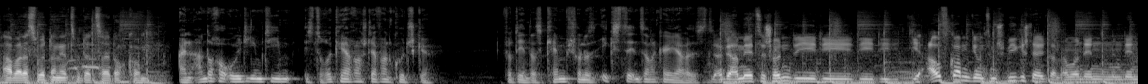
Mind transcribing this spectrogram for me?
Aber das wird dann jetzt mit der Zeit auch kommen. Ein anderer Ulti im Team ist Rückkehrer Stefan Kutschke für den das Camp schon das x-te in seiner Karriere ist. Ja, wir haben jetzt schon die, die, die, die, die Aufgaben, die uns im Spiel gestellt werden, haben wir den, in den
